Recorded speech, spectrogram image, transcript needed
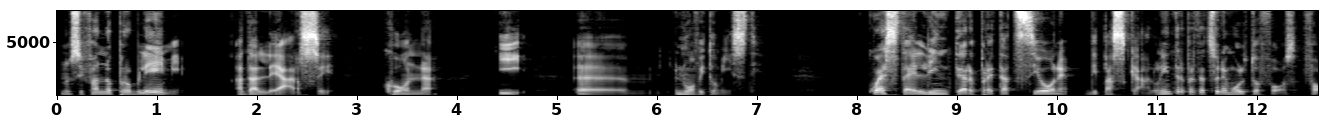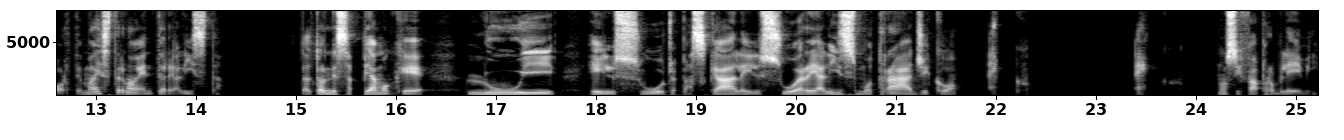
non si fanno problemi ad allearsi con i eh, nuovi tomisti. Questa è l'interpretazione di Pascal, un'interpretazione molto fo- forte, ma estremamente realista. D'altronde sappiamo che lui e il suo, cioè Pascal e il suo realismo tragico, ecco, ecco, non si fa problemi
